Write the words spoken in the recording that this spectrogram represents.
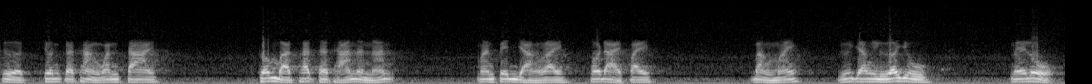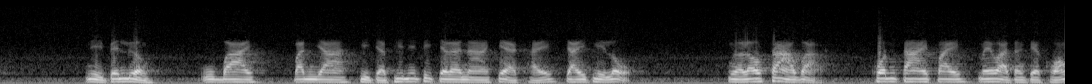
เกิดจนกระทั่งวันตาย สมบัติพัฒฐานนั้นนั้น มันเป็นอย่างไร เขาได้ไปบ้างไหม หรือยังเหลืออยู่ในโลก นี่เป็นเรื่องอุบายปัญญาที่จะพินิจพิจารณาแก้ไขใจที่โลก เมื่อเราทราบว่า คนตายไปไม่ว่าตั้งแต่ของ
